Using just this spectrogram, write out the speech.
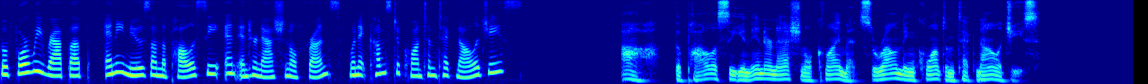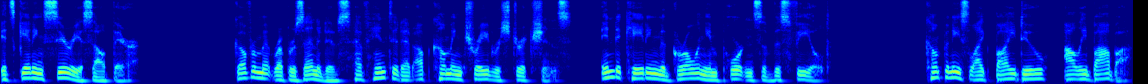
before we wrap up, any news on the policy and international fronts when it comes to quantum technologies? Ah, the policy and international climate surrounding quantum technologies. It's getting serious out there. Government representatives have hinted at upcoming trade restrictions, indicating the growing importance of this field. Companies like Baidu, Alibaba,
